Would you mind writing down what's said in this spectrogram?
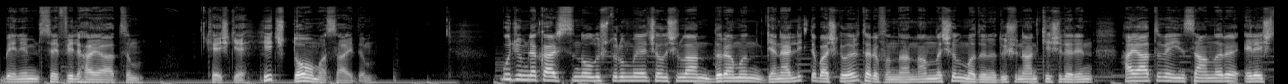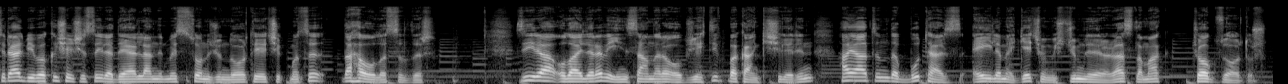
Benim sefil hayatım. Keşke hiç doğmasaydım. Bu cümle karşısında oluşturulmaya çalışılan dramın genellikle başkaları tarafından anlaşılmadığını düşünen kişilerin hayatı ve insanları eleştirel bir bakış açısıyla değerlendirmesi sonucunda ortaya çıkması daha olasıdır. Zira olaylara ve insanlara objektif bakan kişilerin hayatında bu tarz eyleme geçmemiş cümlelere rastlamak çok zordur.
